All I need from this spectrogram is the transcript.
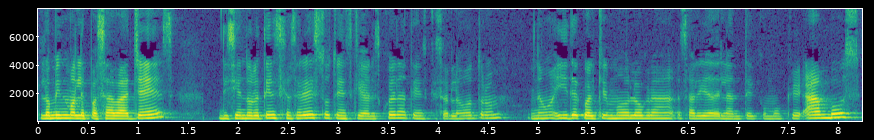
Lo mismo le pasaba a Jess, diciéndole tienes que hacer esto, tienes que ir a la escuela, tienes que hacer lo otro, ¿no? Y de cualquier modo logra salir adelante, como que ambos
